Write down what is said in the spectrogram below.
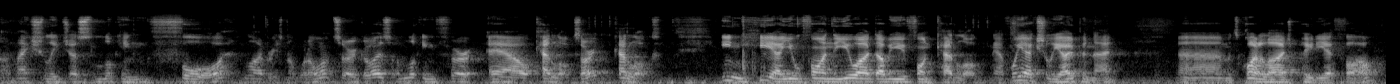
I'm actually just looking for, library is not what I want, sorry guys, I'm looking for our catalogue, sorry, catalogues. In here you'll find the URW font catalogue. Now if we actually open that, um, it's quite a large PDF file,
